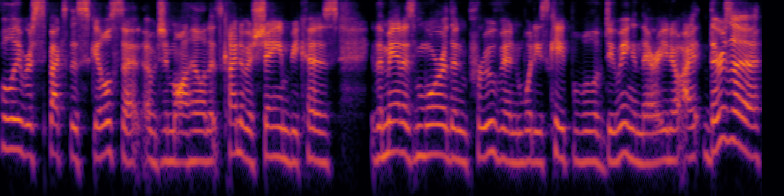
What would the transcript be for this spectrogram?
fully respect the skill set of Jamahal Hill. And it's kind of a shame because the man has more than proven what he's capable of doing in there. You know, I there's a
